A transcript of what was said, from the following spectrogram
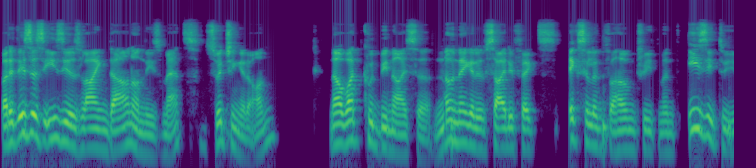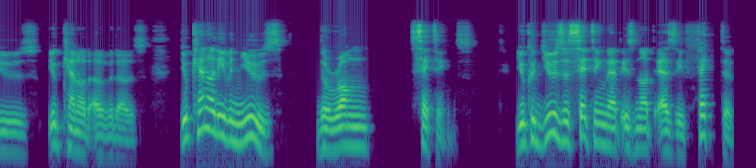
But it is as easy as lying down on these mats, switching it on. Now, what could be nicer? No negative side effects, excellent for home treatment, easy to use, you cannot overdose. You cannot even use the wrong settings. You could use a setting that is not as effective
